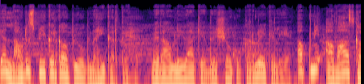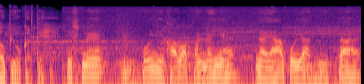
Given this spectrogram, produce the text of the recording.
या लाउड स्पीकर का उपयोग नहीं करते हैं। वे रामलीला के दृश्यों को करने के लिए अपनी आवाज़ का उपयोग करते हैं। इसमें कोई दिखावापन नहीं है, न यहाँ कोई आधुनिकता है।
